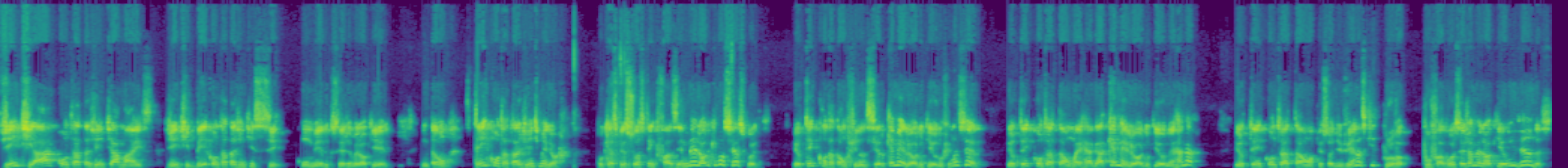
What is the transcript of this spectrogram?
Gente A contrata gente A mais, gente B contrata gente C, com medo que seja melhor que ele. Então, tem que contratar gente melhor, porque as pessoas têm que fazer melhor do que você as coisas. Eu tenho que contratar um financeiro que é melhor do que eu no financeiro. Eu tenho que contratar uma RH que é melhor do que eu no RH. Eu tenho que contratar uma pessoa de vendas que, por, por favor, seja melhor que eu em vendas.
